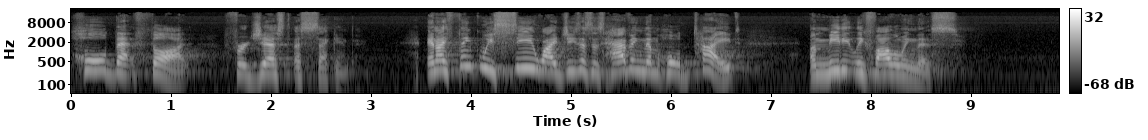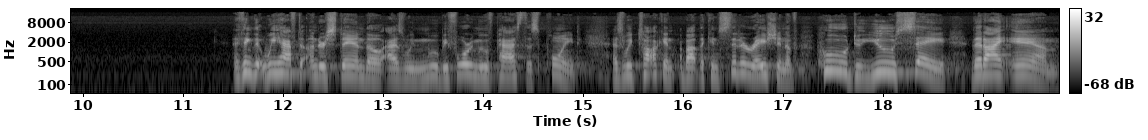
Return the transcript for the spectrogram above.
hold that thought for just a second. And I think we see why Jesus is having them hold tight immediately following this. I think that we have to understand, though, as we move, before we move past this point, as we talk in, about the consideration of who do you say that I am?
